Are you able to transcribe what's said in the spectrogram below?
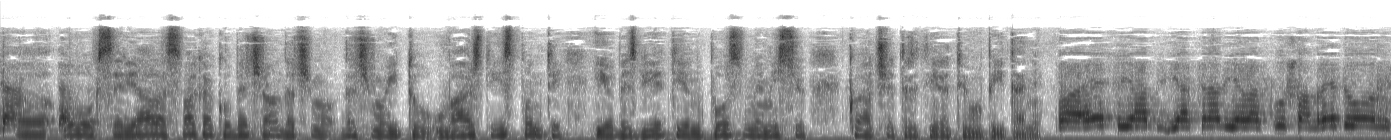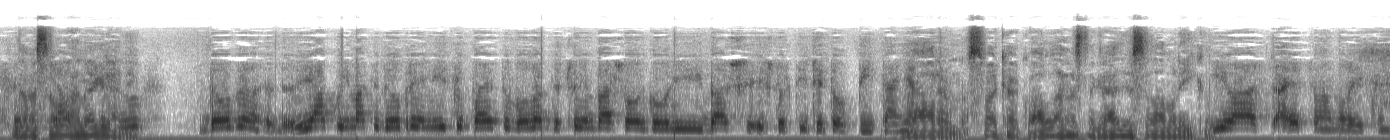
Da, uh, da. ovog serijala svakako obećavam da ćemo, da ćemo i to uvažiti, ispuniti i obezbijeti jednu posebnu emisiju koja će tretirati ovo pitanje. Pa eto, ja, ja se nadam, ja vas slušam redovno, mislim... Da vas Allah ste nagradi. dob- Dobro, jako imate dobre emisije, pa eto, volim da čujem baš odgovori, baš što se tiče tog pitanja. Naravno, svakako. Allah vas nagradio, salam alaikum. I vas, assalamu alaikum.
